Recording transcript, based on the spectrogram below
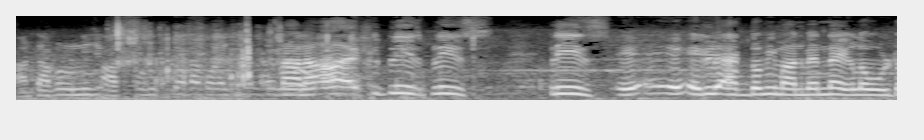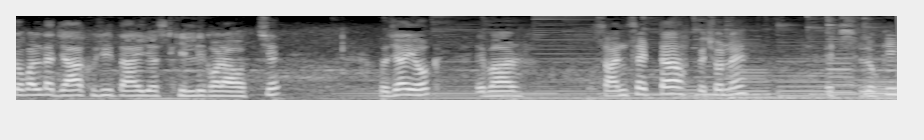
আর তারপর উনি যে আত্মহত্যাটা করেছিলেন না না প্লিজ প্লিজ প্লিজ এগুলো একদমই মানবেন না এগুলো উল্টোপাল্টা যা খুশি তাই জাস্ট খিল্লি করা হচ্ছে। তো যাই হোক এবার সানসেটটা পেছনে it's looking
